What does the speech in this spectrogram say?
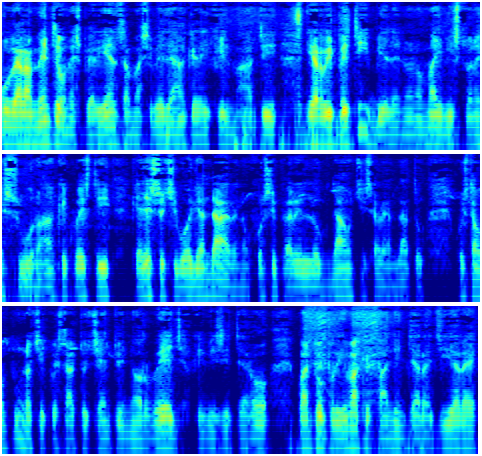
fu veramente un'esperienza, ma si vede anche dai filmati, irripetibile, non ho mai visto nessuno, anche questi che adesso ci voglio andare, non fosse per il lockdown ci sarei andato quest'autunno, c'è quest'altro centro in Norvegia che visiterò quanto prima, che fanno interagire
